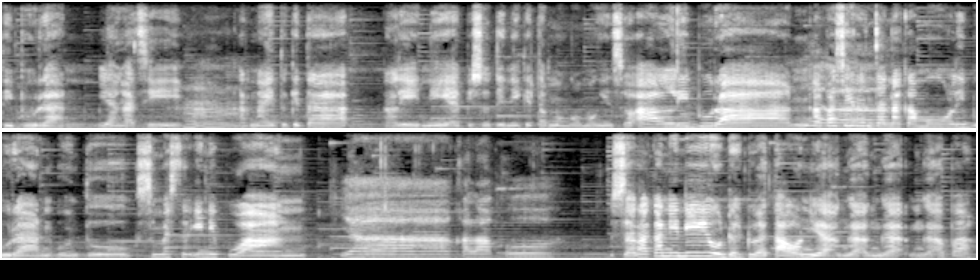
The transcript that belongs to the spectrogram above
liburan ya nggak sih Mm-mm. karena itu kita kali ini episode ini kita mau ngomongin soal liburan apa Iya. sih rencana kamu liburan untuk semester ini Puan Ya, kalau aku Secara kan ini udah dua tahun ya, nggak nggak nggak apa?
